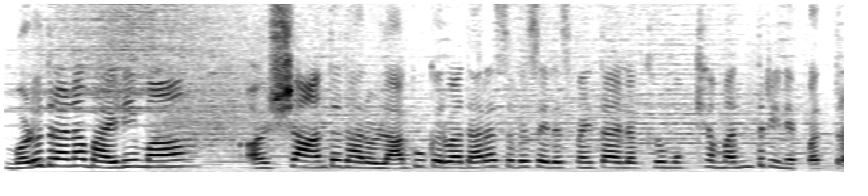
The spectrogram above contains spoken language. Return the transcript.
વડોદરાના ભાયલીમાં અશાંત ધારો લાગુ કરવા ધારાસભ્ય શૈલેષ મહેતાએ લખ્યું મુખ્યમંત્રીને પત્ર.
